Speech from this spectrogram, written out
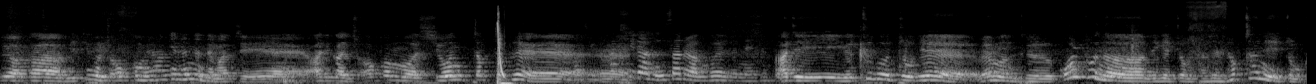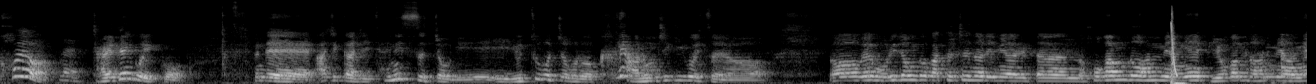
우리 아까 미팅을 조금 하긴 했는데 맞지? 네. 아직까지 조금 뭐 시원쩝쩝해. 아직 예. 확실한 의사를 안 보여주네. 자꾸. 아직 이 유튜브 쪽에 왜냐면 그 골프는 이게 좀 사실 협찬이 좀 커요. 네. 잘 되고 있고. 근데 아직까지 테니스 쪽이 이 유튜브 쪽으로 크게 안 움직이고 있어요. 어, 왜 우리 정도 같은 채널이면 일단 호감도 한 명에 비호감도 한 명에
